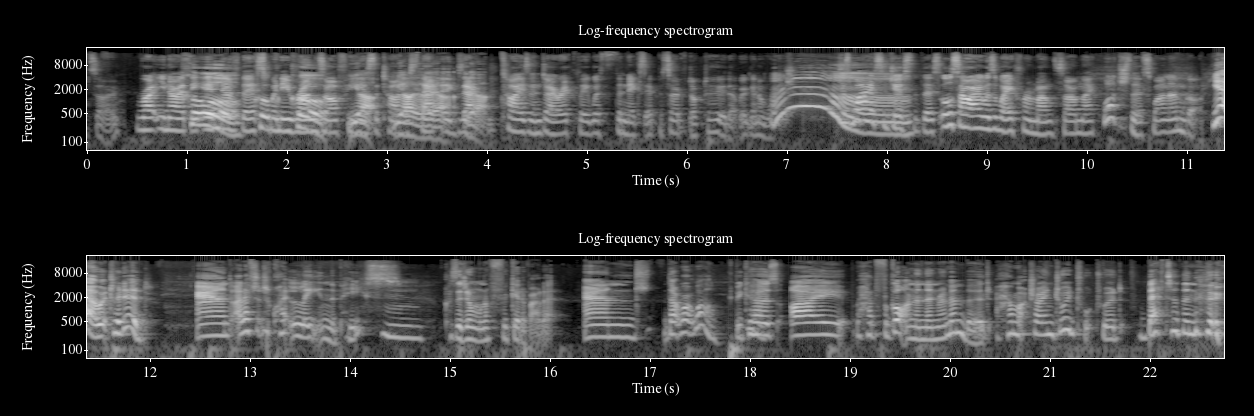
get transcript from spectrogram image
So, right, you know, at Cool, the end of this, cool, when he cool, runs off, he Yeah, has the TARDIS. yeah, yeah, that exact ties in directly with the next episode of Doctor Who that we're going to watch. Which is why I mm. suggested this. Also, I was away for a month, so I'm like, watch this while I'm gone. Yeah, which I did. And I left it to quite late in the piece because I didn't want to forget about it. And that worked well because I had forgotten and then remembered how much I enjoyed Torchwood better than Who.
